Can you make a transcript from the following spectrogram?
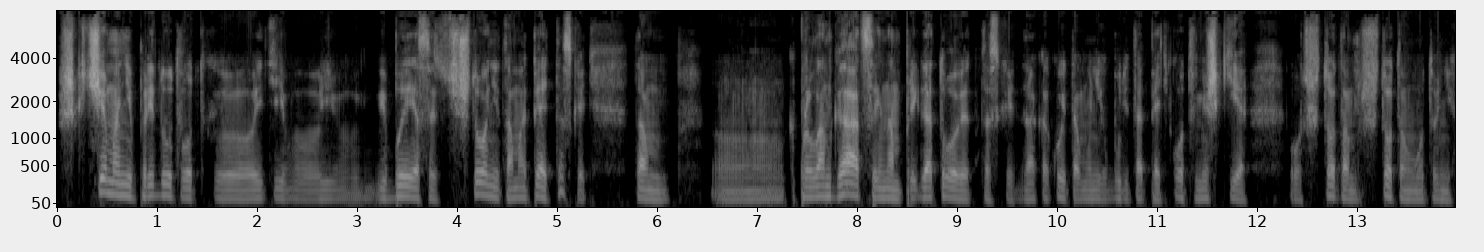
к чем они придут, вот э, эти ИБС, что они там опять, так сказать, там к пролонгации нам приготовят, так сказать, да, какой там у них будет опять кот в мешке, вот что там, что там вот у них.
